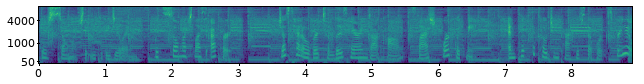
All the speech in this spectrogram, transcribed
There's so much that you could be doing with so much less effort. Just head over to lizheron.com slash work with me and pick the coaching package that works for you.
